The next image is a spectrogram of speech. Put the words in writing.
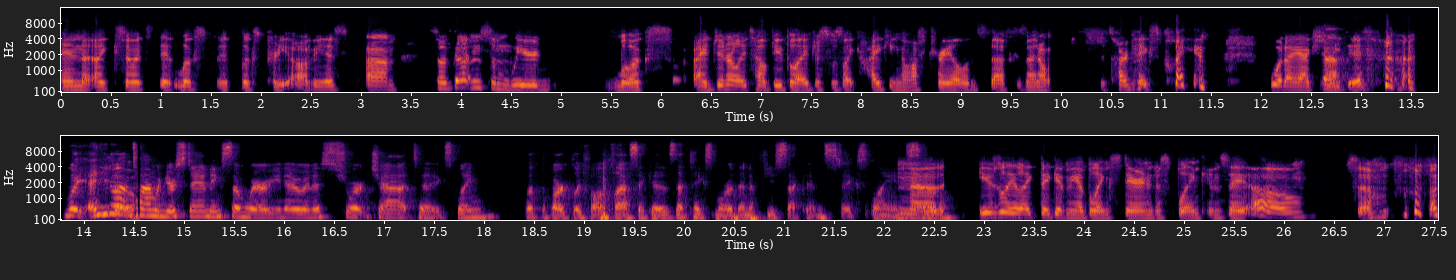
and like so it's it looks it looks pretty obvious um so i've gotten some weird looks i generally tell people i just was like hiking off trail and stuff because i don't it's hard to explain what i actually yeah. did Wait, and you don't so. have time when you're standing somewhere you know in a short chat to explain what the Barkley fall classic is. That takes more than a few seconds to explain no so. usually like they give me a blank stare and just blink and say oh so.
